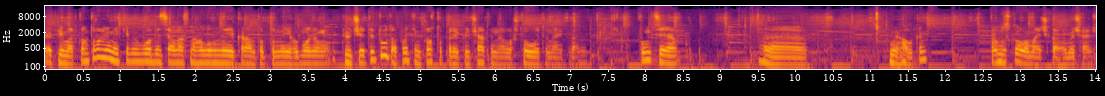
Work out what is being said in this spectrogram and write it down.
е, клімат-контролем, яке виводиться у нас на головний екран, тобто ми його можемо включити тут, а потім просто переключати, налаштовувати на екрані. Функція е, мигалки, проблискова маячка, вибачаюсь.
